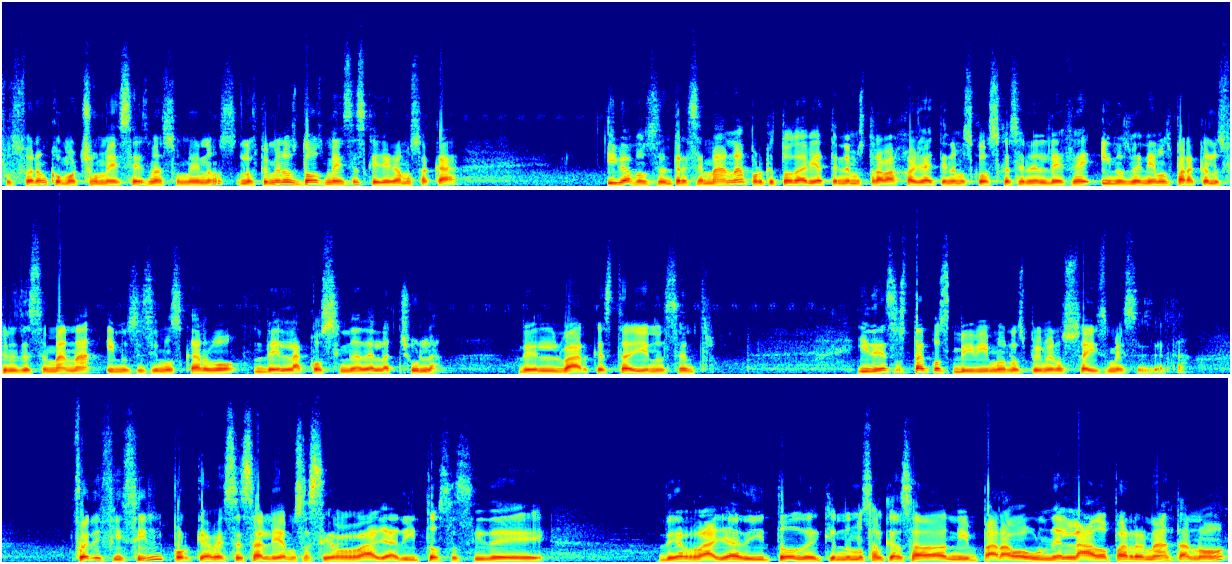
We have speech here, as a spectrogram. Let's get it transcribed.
pues fueron como ocho meses más o menos. Los primeros dos meses que llegamos acá, íbamos entre semana porque todavía tenemos trabajo allá y tenemos cosas que hacer en el DF y nos veníamos para acá los fines de semana y nos hicimos cargo de la cocina de la chula, del bar que está ahí en el centro. Y de esos tacos vivimos los primeros seis meses de acá. Fue difícil porque a veces salíamos así rayaditos, así de, de rayaditos, de que no nos alcanzaba ni para un helado para Renata, ¿no?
